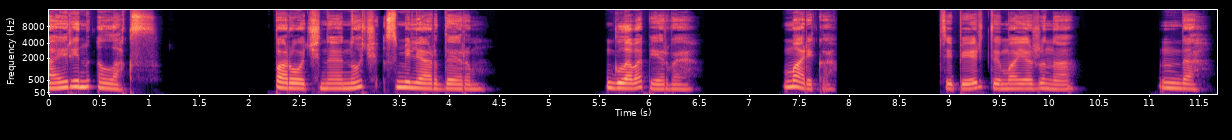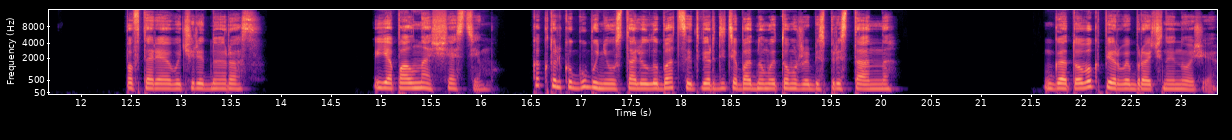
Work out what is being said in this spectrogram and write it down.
Айрин Лакс. Порочная ночь с миллиардером. Глава первая. Марика. «Теперь ты моя жена». «Да», — повторяю в очередной раз. Я полна счастьем. Как только губы не устали улыбаться и твердить об одном и том же беспрестанно. «Готова к первой брачной ночи?»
